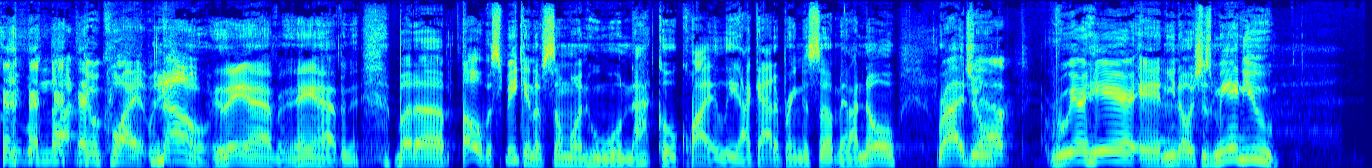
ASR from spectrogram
he will not go quietly. No, it ain't happening. It ain't happening. But uh oh, but speaking of someone who will not go quietly, I gotta bring this up, man. I know Rigel, Yep. we're here, and you know it's just me and you.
